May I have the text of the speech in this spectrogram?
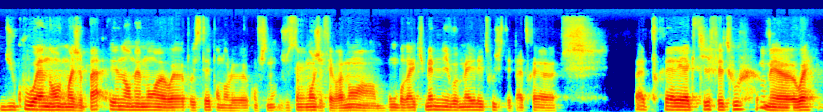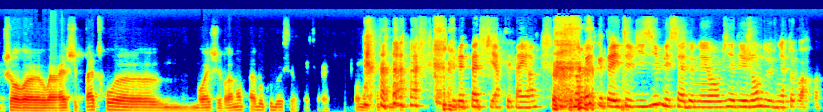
Du coup, ouais, non, moi, j'ai pas énormément euh, ouais, posté pendant le confinement. Justement, j'ai fait vraiment un bon break, même niveau mail et tout. J'étais pas très, euh, pas très réactif et tout. Mhm. Mais euh, ouais, genre, ouais, j'ai pas trop. ouais, j'ai vraiment pas beaucoup bossé en fait. ouais. Je vais pas de pierre, c'est pas grave. En fait, que tu as été visible et ça a donné envie à des gens de venir te voir. Quoi.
